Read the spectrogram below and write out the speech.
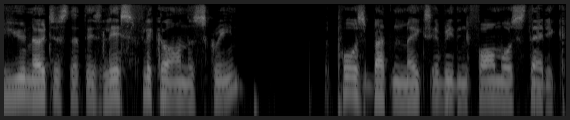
Do you notice that there's less flicker on the screen? The pause button makes everything far more static.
